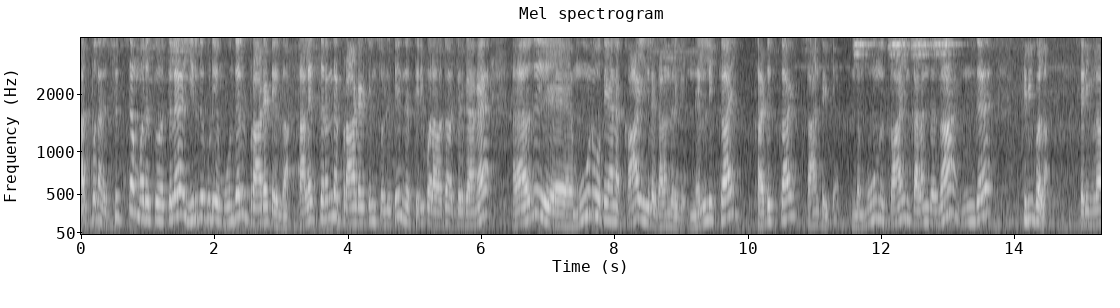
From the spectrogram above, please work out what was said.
அற்புதம். சித்த மருத்துவத்தில் இருக்கக்கூடிய முதல் ப்ராடக்ட் இதுதான். தலை சிறந்த ப்ராடக்ட்னு சொல்லிட்டு இந்த திரிபலாவை தான் வச்சுருக்காங்க. அதாவது மூணு வகையான காய் இதில் கலந்துருக்கு. நெல்லிக்காய் கடுக்காய் தாண்டிக்காய். இந்த மூணு காயும் கலந்தது தான் இந்த திரிபலா. சரிங்களா?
